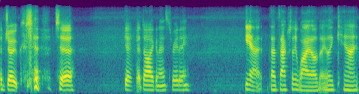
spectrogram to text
a joke to, to get, get diagnosed really. Yeah, that's actually wild. I like can't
